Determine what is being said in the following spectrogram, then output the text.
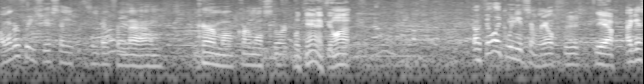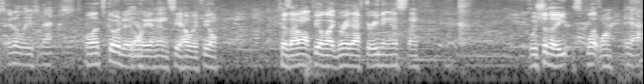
I wonder if we should get some, something from the um, caramel caramel store. We can if you want. I feel like we need some real food. Yeah. I guess Italy's next. Well, let's go to Yeah. Italy and then see how we feel. Because I don't feel like great after eating this thing. We should have split one. Yeah.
